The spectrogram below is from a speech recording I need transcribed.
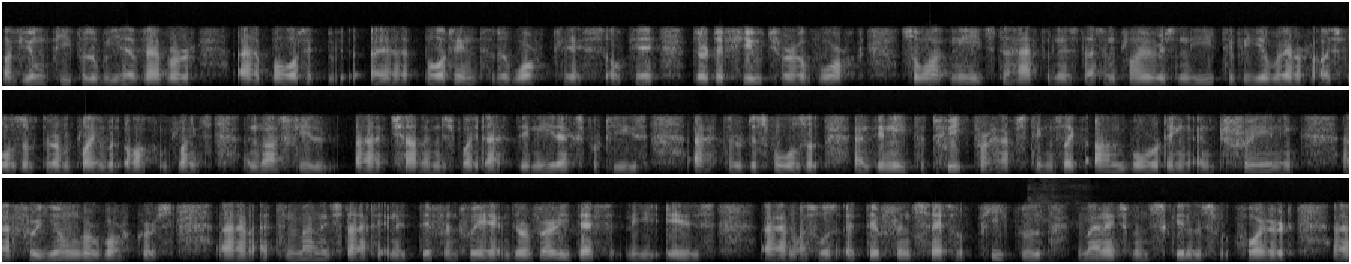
of young people we have ever uh, bought uh, bought into the workplace. Okay, they're the future of work. So what needs to happen is that employers need to be aware, I suppose, of their employment law compliance and not feel uh, challenged by that. They need expertise at their disposal, and they need to tweak perhaps things like onboarding and training uh, for younger workers uh, to manage that in a different way. And there very definitely is, um, I suppose, a different set of people management skills required uh,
